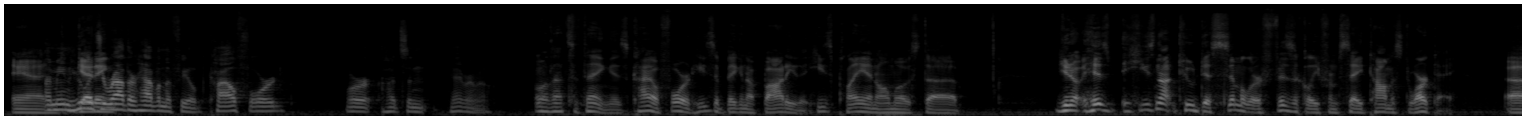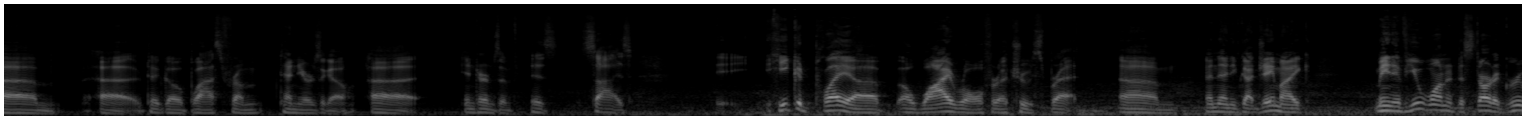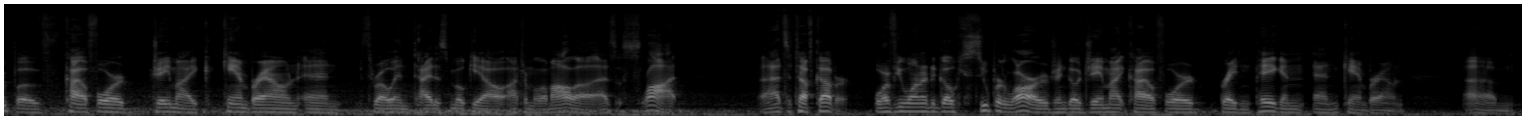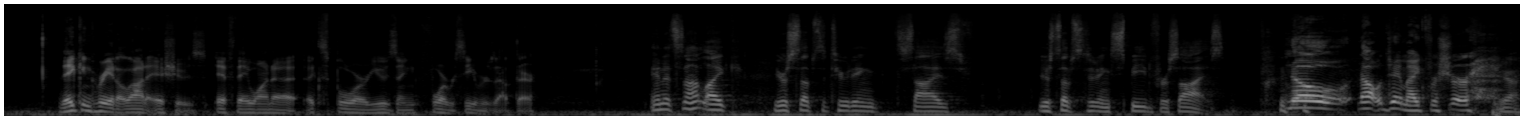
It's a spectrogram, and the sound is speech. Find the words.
and I mean, who would you rather have on the field, Kyle Ford or Hudson Remo. Well, that's the thing is Kyle Ford. He's a big enough body that he's playing almost. Uh, you know, his he's not too dissimilar physically from say Thomas Duarte, um, uh, to go blast from ten years ago. Uh, in terms of his size, he could play a, a Y role for a true spread. Um, and then you've got J Mike. I mean, if you wanted to start a group of Kyle Ford, J Mike, Cam Brown, and throw in Titus Mokiao Atimalala as a slot, that's a tough cover. Or if you wanted to go super large and go J Mike, Kyle Ford, Braden Pagan, and Cam Brown, um, they can create a lot of issues if they want to explore using four receivers out there. And it's not like you're substituting size, you're substituting speed for size. no, not with J Mike for sure. Yeah.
